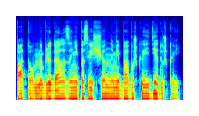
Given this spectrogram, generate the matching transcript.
Потом наблюдала за непосвященными бабушкой и дедушкой,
